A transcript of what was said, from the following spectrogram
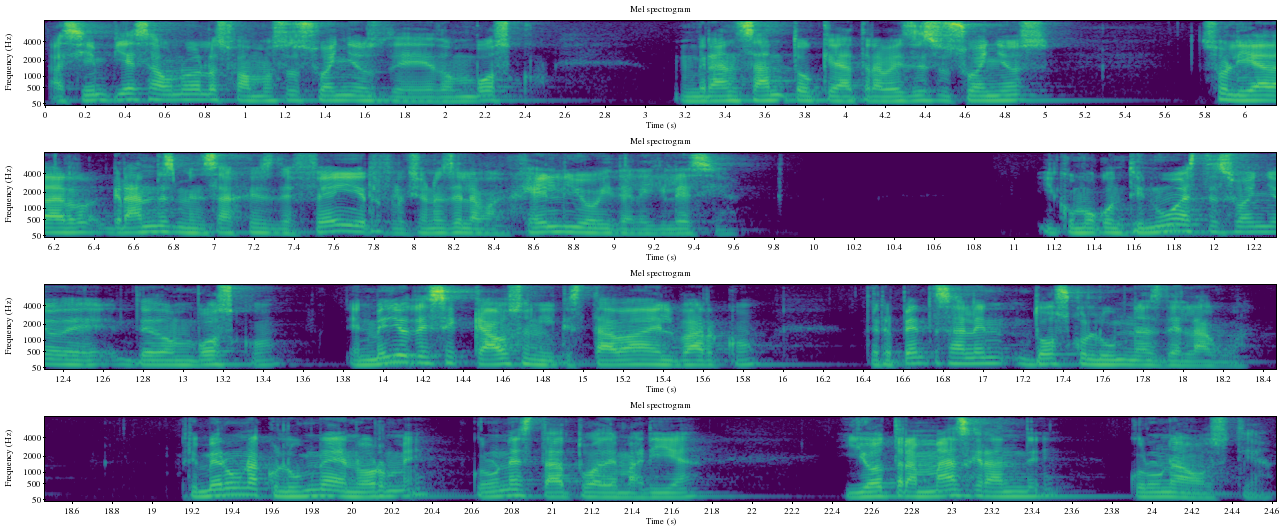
Así empieza uno de los famosos sueños de Don Bosco, un gran santo que a través de sus sueños solía dar grandes mensajes de fe y reflexiones del Evangelio y de la Iglesia. Y como continúa este sueño de, Don Bosco, en medio de ese caos en el que estaba el barco, de repente salen dos columnas del agua. Primero una columna enorme con una estatua de María y otra más grande con una hostia.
